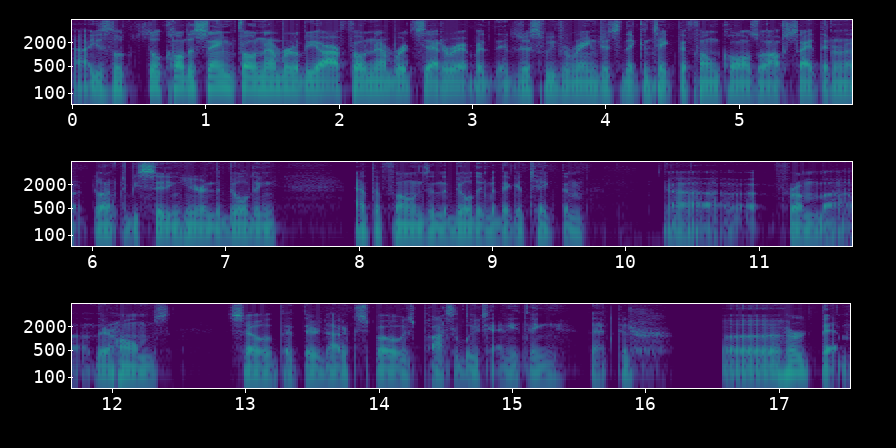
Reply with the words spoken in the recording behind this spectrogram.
Uh, you still, still call the same phone number. It'll be our phone number, et cetera. But just we've arranged it so they can take the phone calls off site. They don't don't have to be sitting here in the building at the phones in the building, but they could take them uh, from uh, their homes so that they're not exposed possibly to anything that could uh, hurt them.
